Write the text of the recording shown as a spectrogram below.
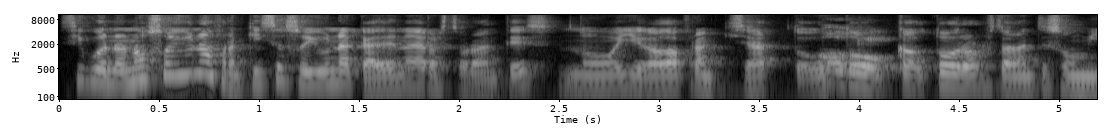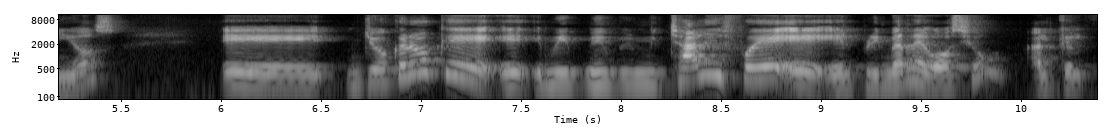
Sí, bueno, no soy una franquicia, soy una cadena de restaurantes. No he llegado a franquiciar, todo, todos los restaurantes son míos. Eh, yo creo que eh, mi, challenge fue eh, el primer negocio al que,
